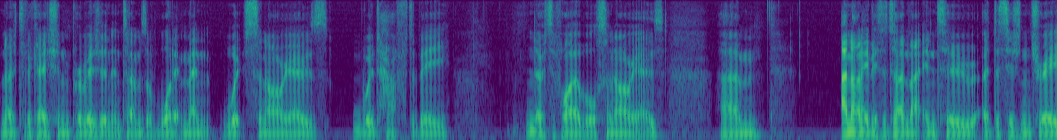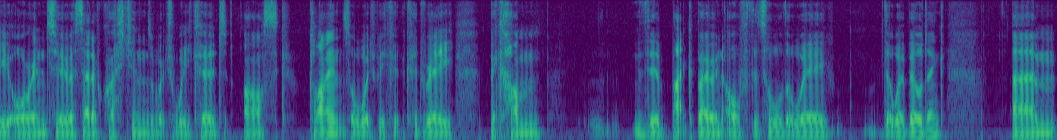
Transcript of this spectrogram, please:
notification provision in terms of what it meant, which scenarios would have to be notifiable scenarios. Um, and I needed to turn that into a decision tree or into a set of questions which we could ask clients or which we could, could really become the backbone of the tool that we're that we're building. Um,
